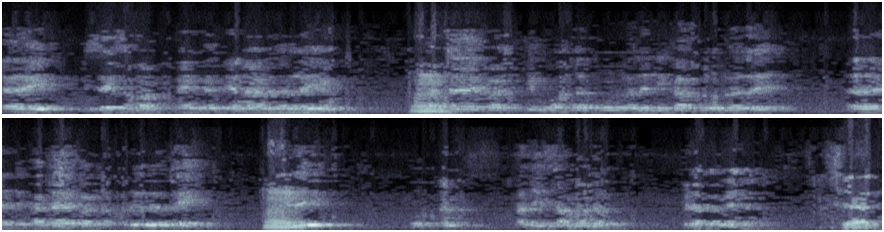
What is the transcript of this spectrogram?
அஹ், விசேஷமா மேற்கத்திய நாடுகள்லையும். கட்டாயப்படுத்தி முகத்தை மூடுவது நிக்கா போடுவது அஹ், இது கட்டாயப்படுத்தப்படுகிறது. இது ஹதீஸ் சம்பந்தம் விளக்கம் என்ன சரி.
